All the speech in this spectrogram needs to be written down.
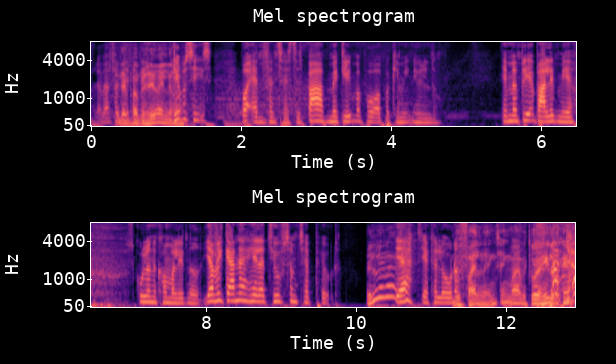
Eller i hvert fald Den eller Lige præcis. Hvor er den fantastisk. Bare med glimmer på op på kaminhylden, du. Det, man bliver bare lidt mere... Skuldrene kommer lidt ned. Jeg vil gerne have Hella Juf som terapeut. Vil du det? Ja, jeg kan love dig. Du fejler da ingenting, Maja. Du er da helt okay.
